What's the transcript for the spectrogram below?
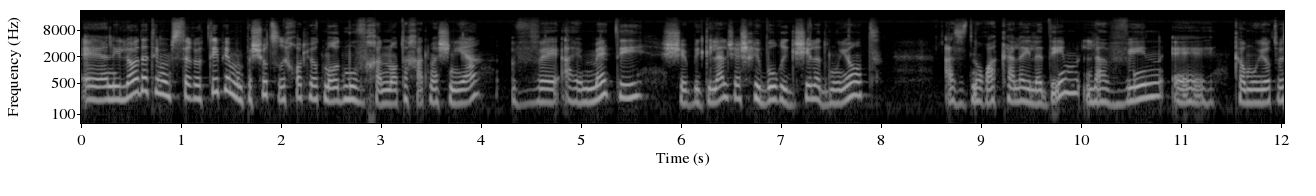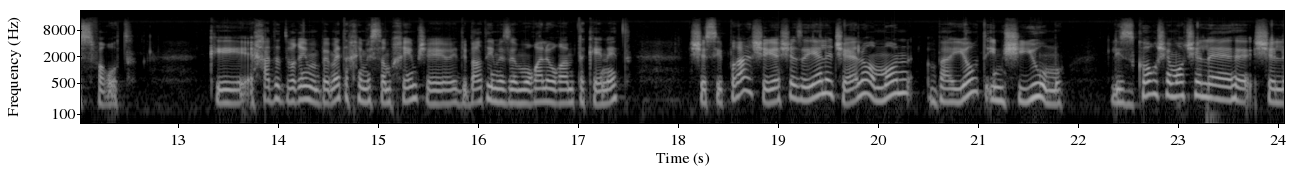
Uh, אני לא יודעת אם הם סטריאוטיפים, הן פשוט צריכות להיות מאוד מובחנות אחת מהשנייה, והאמת היא שבגלל שיש חיבור רגשי לדמויות, אז נורא קל לילדים להבין uh, כמויות וספרות. כי אחד הדברים הבאמת הכי משמחים, שדיברתי עם איזה מורה להוראה מתקנת, שסיפרה שיש איזה ילד שהיה לו המון בעיות עם שיום, לזכור שמות של, של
